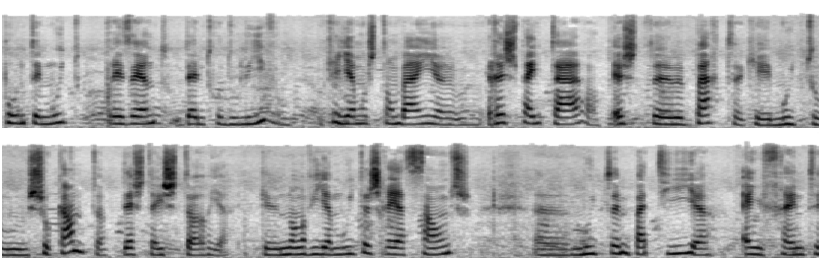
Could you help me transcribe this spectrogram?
ponto é muito presente dentro do livro. Queríamos também eh, respeitar esta parte que é muito chocante desta história, que não havia muitas reações, eh, muita empatia em frente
